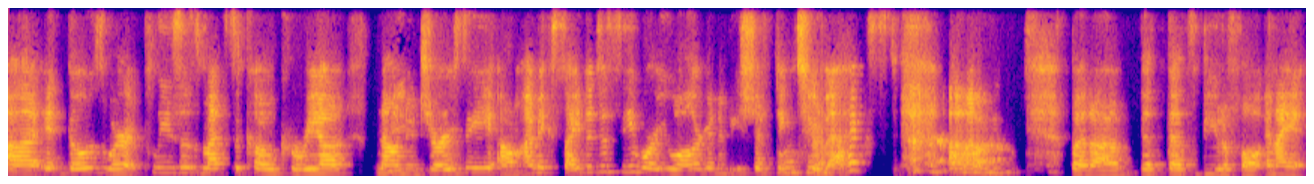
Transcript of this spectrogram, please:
uh, it goes where it pleases Mexico, Korea, now New Jersey. Um, I'm excited to see where you all are going to be shifting to next. Um, but uh, that, that's beautiful. And I,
